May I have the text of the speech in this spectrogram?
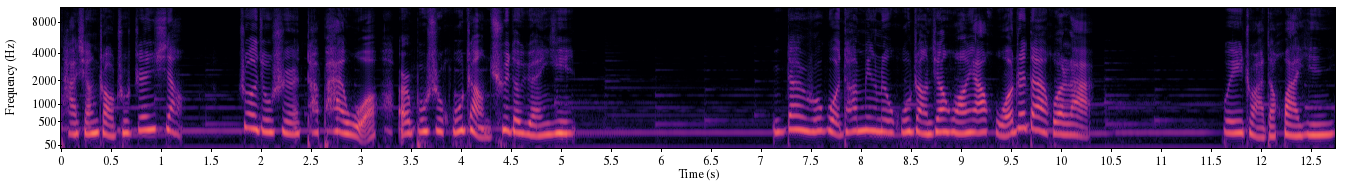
他想找出真相，这就是他派我而不是虎掌去的原因。但如果他命令虎掌将黄牙活着带回来……”龟爪的话音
